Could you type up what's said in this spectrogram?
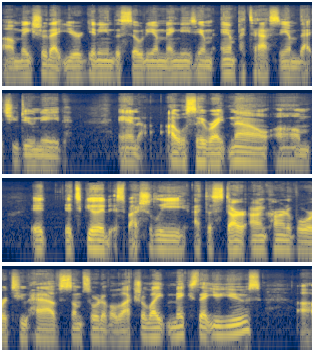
um, make sure that you're getting the sodium, magnesium, and potassium that you do need. And I will say right now, um, it it's good, especially at the start on carnivore, to have some sort of electrolyte mix that you use. Uh,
